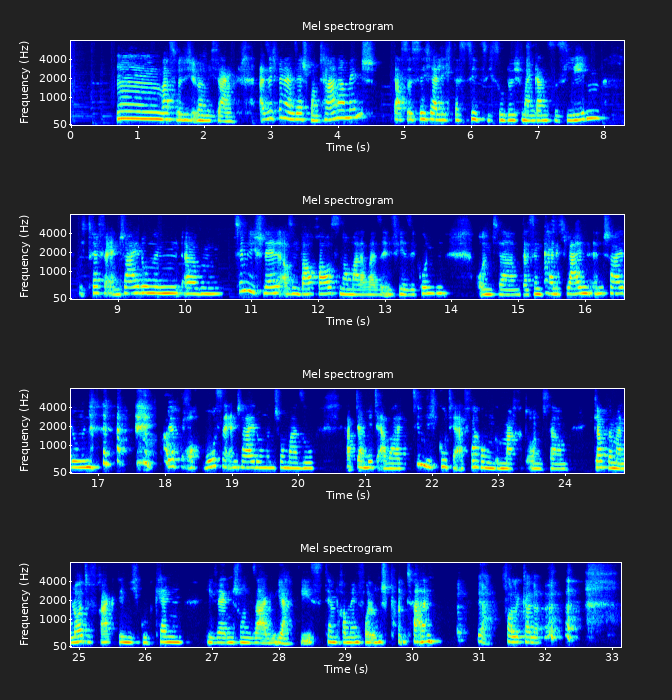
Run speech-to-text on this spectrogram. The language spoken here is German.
Mm, was würde ich über mich sagen? Also ich bin ein sehr spontaner Mensch. Das ist sicherlich, das zieht sich so durch mein ganzes Leben. Ich treffe Entscheidungen ähm, ziemlich schnell aus dem Bauch raus, normalerweise in vier Sekunden. Und äh, das sind keine kleinen Entscheidungen. ich treffe auch große Entscheidungen schon mal so habe damit aber ziemlich gute Erfahrungen gemacht und ähm, ich glaube, wenn man Leute fragt, die mich gut kennen, die werden schon sagen, ja, die ist temperamentvoll und spontan. Ja, volle Kanne.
